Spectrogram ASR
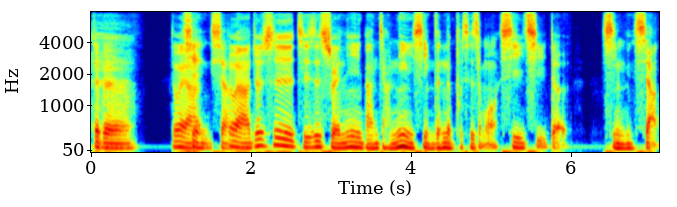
这个对啊，现象。对啊，就是其实水逆，刚讲逆行，真的不是什么稀奇的星象，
